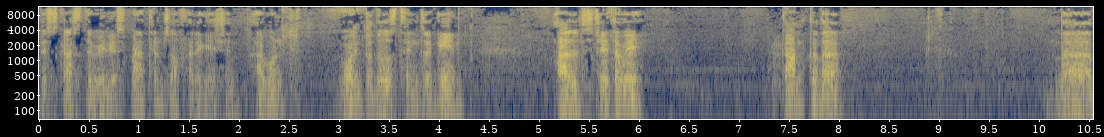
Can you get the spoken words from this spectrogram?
discussed the various methods of irrigation. I won't go into those things again. I'll straight away come to the the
